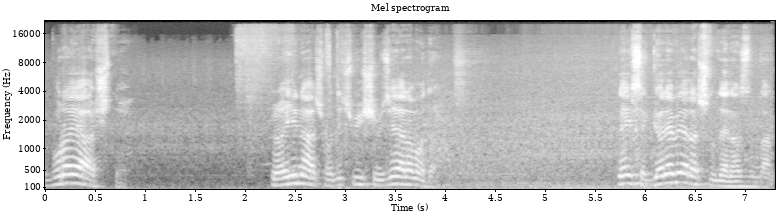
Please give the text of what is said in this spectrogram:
Burayı açtı. Şurayı yine açmadı. Hiçbir işimize yaramadı. Neyse görevler açıldı en azından.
